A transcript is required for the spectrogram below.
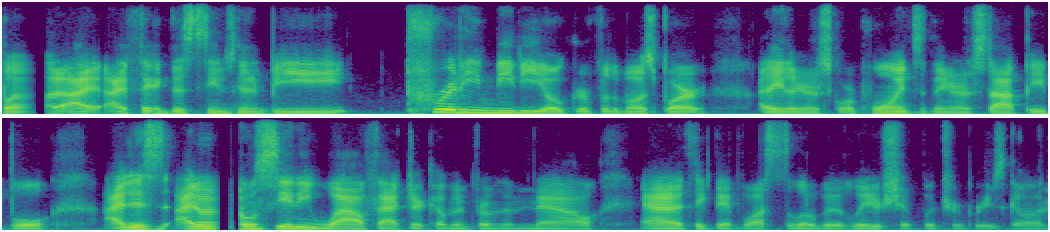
but I, I think this team's to be pretty mediocre for the most part. I think they're going to score points. I think they're going to stop people. I just I don't, I don't see any wow factor coming from them now, and I think they've lost a little bit of leadership with Drew Brees gone.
